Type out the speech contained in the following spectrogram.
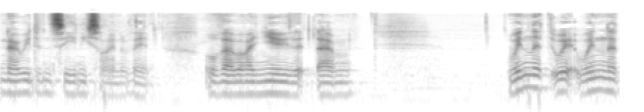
No, we didn't see any sign of that. Although I knew that um, when the when the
